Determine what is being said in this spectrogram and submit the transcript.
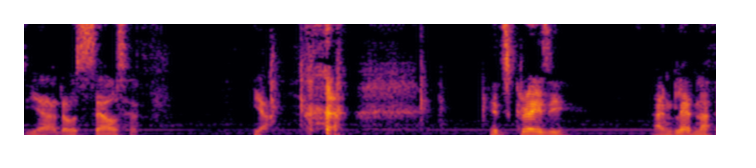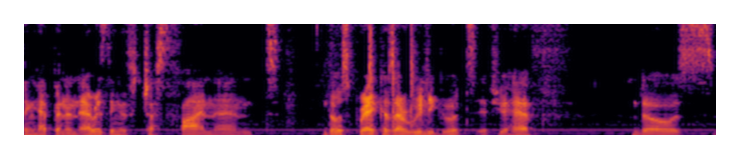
yeah those cells have yeah. It's crazy. I'm glad nothing happened and everything is just fine and those breakers are really good if you have those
